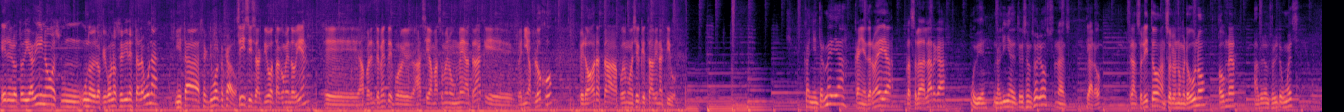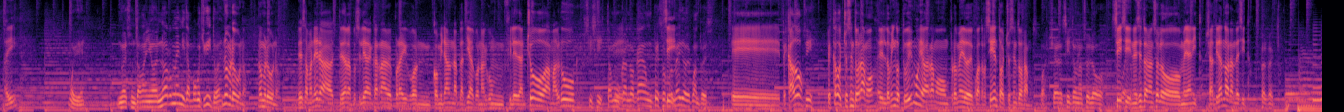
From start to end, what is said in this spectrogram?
Él el otro día vino, es un- uno de los que conoce bien esta laguna y está, se activó el pescado. Sí, sí, se activó, está comiendo bien. Eh, aparentemente porque hacía más o menos un mes atrás que venía flojo, pero ahora está, podemos decir que está bien activo. Caña intermedia, Caña intermedia, brazolada larga, muy bien, una línea de tres anzuelos. una- claro, tres anzuelitos, anzuelo número uno, owner, A ver, anzuelito cómo es. ahí. Muy bien. No es un tamaño enorme ni tampoco chiquito, ¿eh? Número uno, número uno. De esa manera te da la posibilidad de encarnar por ahí con combinar una plateada con algún filete de anchoa, magrú, Sí, sí, estamos Eh, buscando acá un peso sí. promedio de cuánto es. Eh, pescado. Sí, Pescado 800 gramos. El domingo estuvimos y agarramos un promedio de 400 800 gramos. bueno, ya necesita un anzuelo. Sí, sí, necesito un anzuelo medianito. Ya tirando a grandecito. Perfecto.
